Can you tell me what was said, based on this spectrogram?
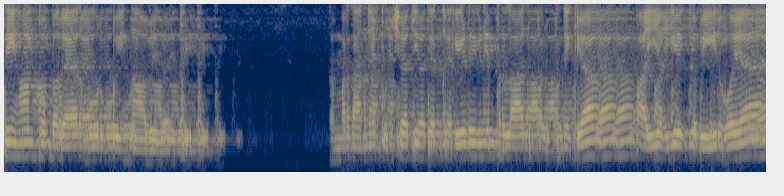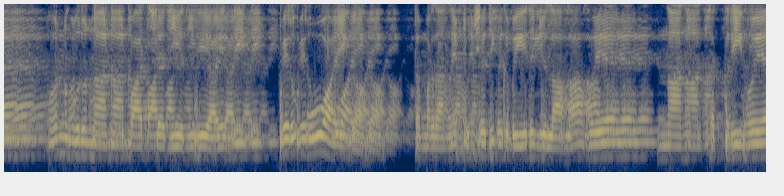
ਤੀਹਾਂ ਤੋਂ ਬਗੈਰ ਹੋਰ ਕੋਈ ਨਾ ਆਵੇਗਾ ਇੱਥੇ। ਤਾਂ ਮਰਦਾਨੇ ਪੁੱਛਿਆ ਜੀ, ਤਿੰਨ ਕਿਹੜੇ ਨੇ ਪ੍ਰਲਾਦ ਭਗਤ ਨੇ ਕਿਹਾ? ਭਾਈ, ਅੱਗੇ ਕਬੀਰ ਹੋਇਆ ਹੁਣ ਗੁਰੂ ਨਾਨਕ ਪਾਤਸ਼ਾਹ ਜੀ ਇੱਥੇ ਆਏ ਨੇ, ਫਿਰ ਉਹ ਆਏਗਾ। ਤਾਂ ਮਰਦਾਨੇ ਪੁੱਛਿਆ ਜੀ, ਕਬੀਰ ਜੁਲਾਹਾ ਹੋਇਆ ਨਾਨਕ ਖੱਤਰੀ ਹੋਇਆ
